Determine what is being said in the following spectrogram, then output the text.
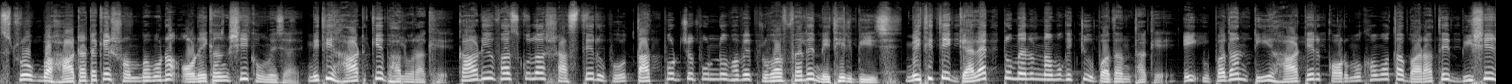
স্ট্রোক বা হার্ট অ্যাটাকের সম্ভাবনা অনেকাংশেই কমে যায়। মেথি হার্টকে ভালো রাখে। কার্ডিওভাস্কুলার স্বাস্থ্যের উপর তাৎপর্যপূর্ণভাবে প্রভাব ফেলে মেথির বীজ। মেথিতে গ্যালাক্টোম্যানন নামক একটি উপাদান থাকে। এই উপাদানটি হার্টের কর্মক্ষমতা বাড়াতে বিশেষ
